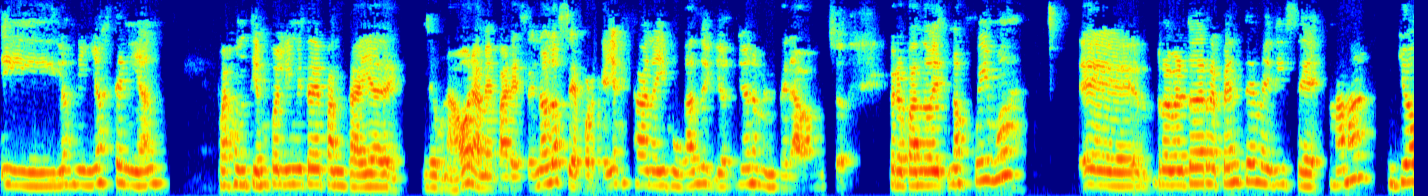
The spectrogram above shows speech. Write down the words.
y los niños tenían pues un tiempo límite de pantalla de, una hora, me parece. No lo sé, porque ellos estaban ahí jugando y yo, yo no me enteraba mucho. Pero cuando nos fuimos, eh, Roberto de repente me dice, mamá, yo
